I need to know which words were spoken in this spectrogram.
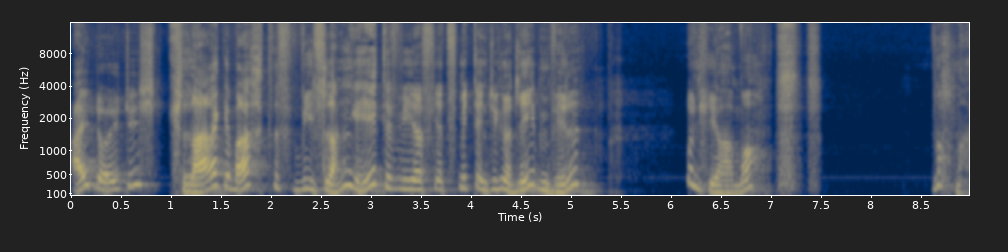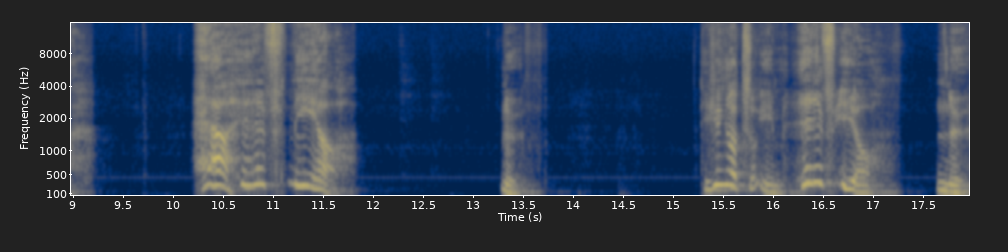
eindeutig, klar gemacht, wie es lang geht, wie er es jetzt mit den Jüngern leben will. Und hier haben wir nochmal. Herr, hilf mir. Nö. Die Jünger zu ihm, hilf ihr. Nö.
